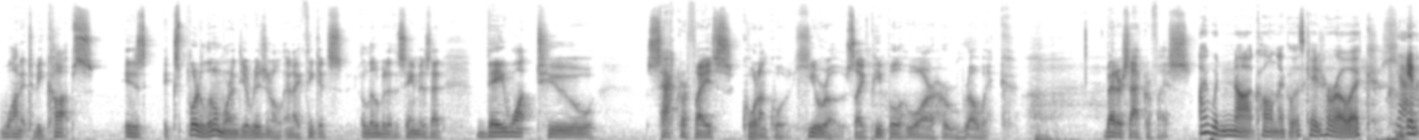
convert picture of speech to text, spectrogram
want it to be cops is explored a little more in the original, and I think it's a little bit of the same. Is that they want to sacrifice quote unquote heroes, like people who are heroic. Better sacrifice. I would not call Nicolas Cage heroic Yeah. in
